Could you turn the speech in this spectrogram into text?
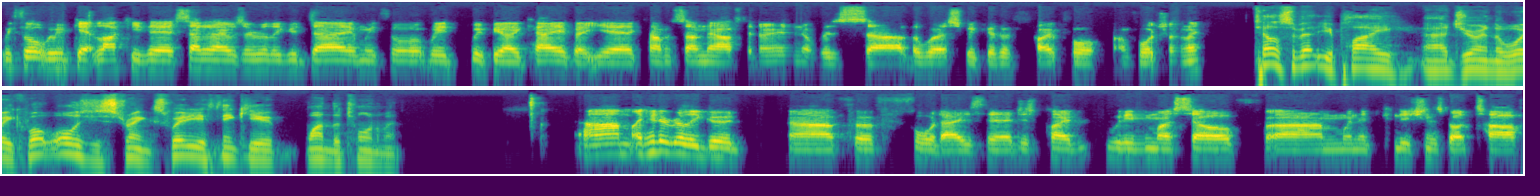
we thought we'd get lucky there. Saturday was a really good day, and we thought we'd we'd be okay. But yeah, come Sunday afternoon, it was uh, the worst we could have hoped for, unfortunately. Tell us about your play uh, during the week. What what was your strengths? Where do you think you won the tournament? Um, I hit it really good uh, for four days there. Just played within myself um, when the conditions got tough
